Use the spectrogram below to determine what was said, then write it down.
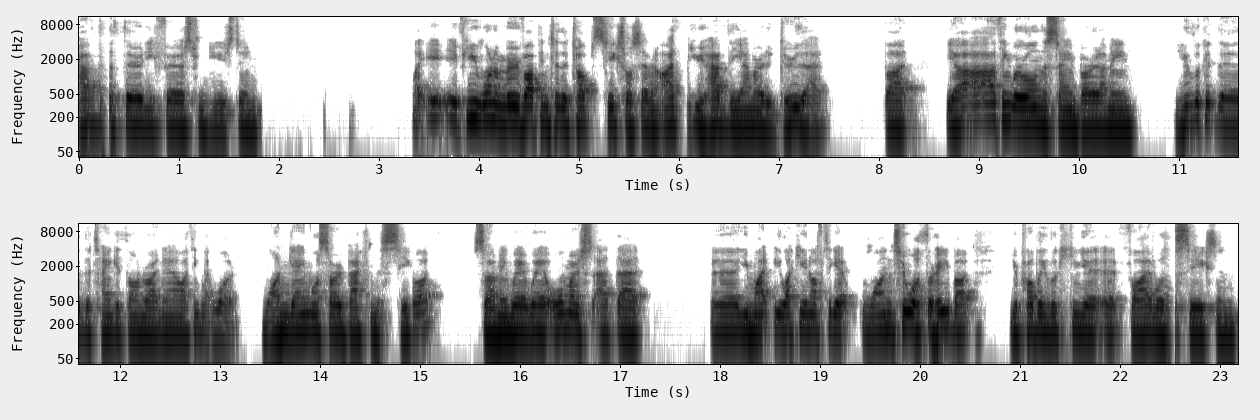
have the 31st from Houston. Like if you want to move up into the top six or seven, I think you have the ammo to do that. But yeah, I think we're all in the same boat. I mean, you look at the the tankathon right now. I think like what one game or so back from the six. So I mean, we're we're almost at that. Uh, you might be lucky enough to get one, two, or three, but you're probably looking at, at five or six. And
